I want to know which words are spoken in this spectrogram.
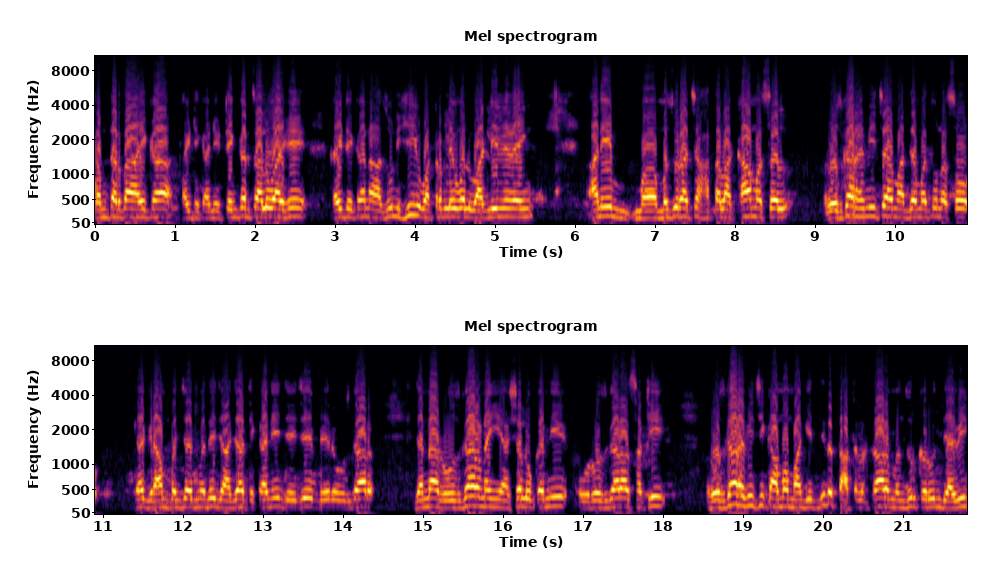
कमतरता आहे का? काही ठिकाणी टँकर चालू आहे काही ठिकाणी अजूनही वॉटर लेवल वाढलेली नाही आणि म- मजुराच्या हाताला काम असेल रोजगार हमीच्या माध्यमातून असो किंवा ग्रामपंचायतमध्ये ज्या ज्या ठिकाणी जे जे बेरोजगार ज्यांना रोजगार नाही अशा लोकांनी रोजगारासाठी रोजगार हमीची कामं मागितली तर तात्काळ मंजूर करून द्यावी.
